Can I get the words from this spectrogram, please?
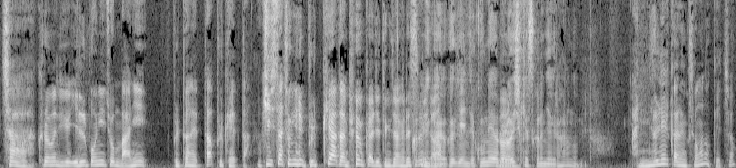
자, 그러면 이게 일본이 좀 많이 불편했다, 불쾌했다. 기시다 총리는 불쾌하다는 표현까지 등장을 했습니다. 그러니까요. 그게 이제 국내 여론을 네. 의식해서 그런 얘기를 하는 겁니다. 안 열릴 가능성은 없겠죠?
